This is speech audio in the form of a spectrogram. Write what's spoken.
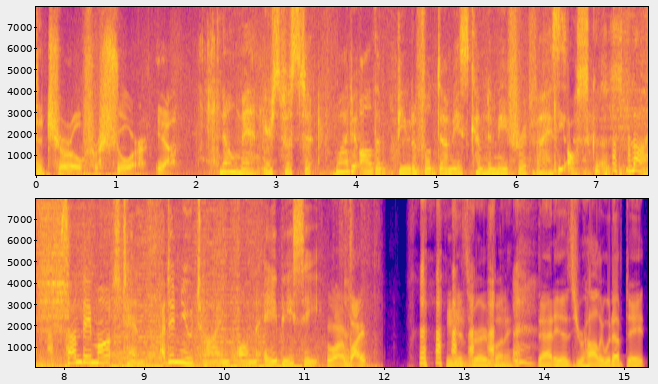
The churro for sure. Yeah. No, man, you're supposed to. Why do all the beautiful dummies come to me for advice? The Oscars, live Sunday, March 10th at a new time on ABC. You want a bite? it's very funny. That is your Hollywood update.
